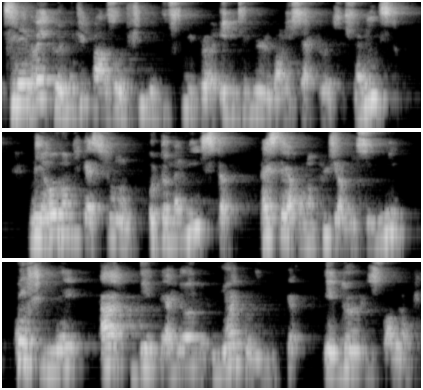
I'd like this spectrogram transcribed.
S'il est vrai que Necip Fazıl fit des disciples et des élus dans les cercles islamistes, les revendications ottomanistes restèrent pendant plusieurs décennies confinées à des périodes moins polémiques et de l'histoire de l'Empire.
